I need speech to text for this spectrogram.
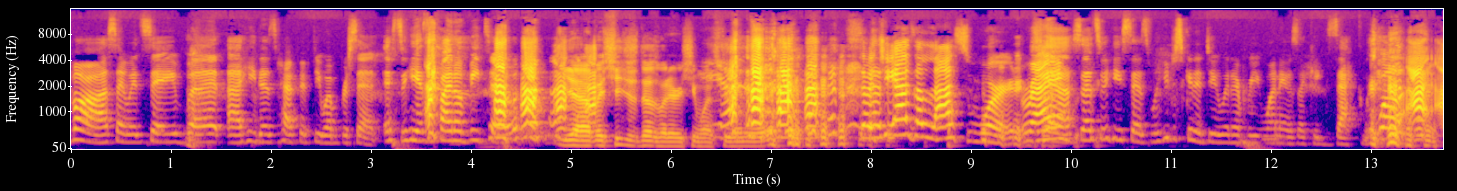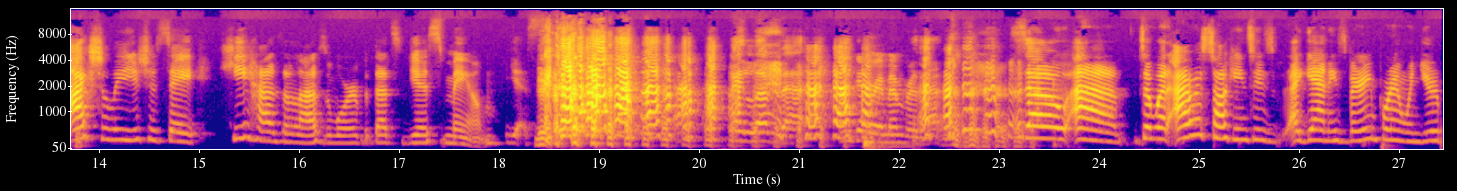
boss, I would say, but uh, he does have 51 percent, and so he has the final veto. yeah, but she just does whatever she wants Yeah. to anyway. So she has the last word, right? Yes, that's what he says. Well, you're just gonna do whatever you want. I was like, exactly. Well, I, actually, you should say he has the last word, but that's just ma'am. yes. I love that. I'm gonna remember that. so um so what i was talking to is again it's very important when you're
